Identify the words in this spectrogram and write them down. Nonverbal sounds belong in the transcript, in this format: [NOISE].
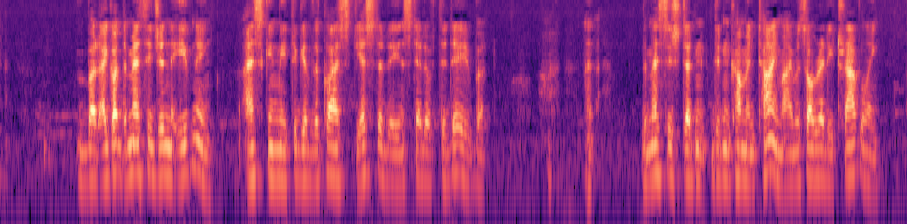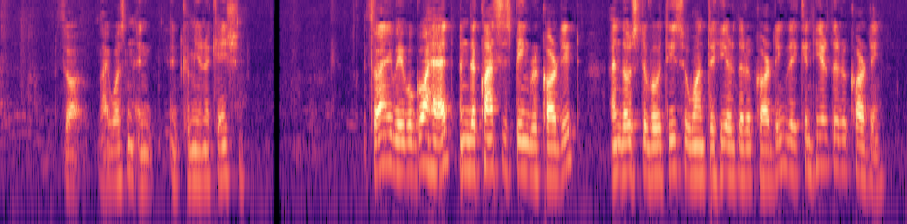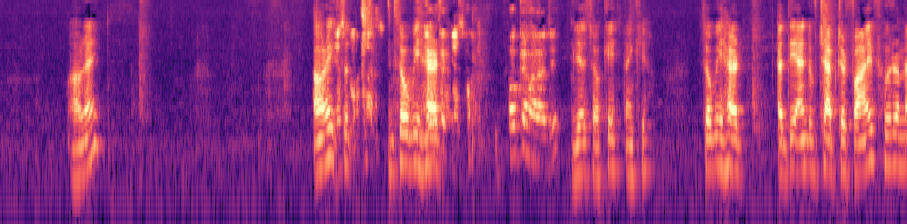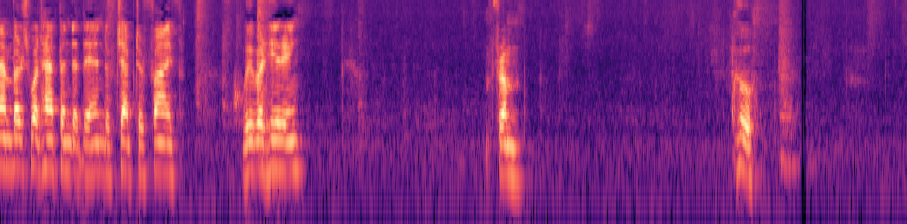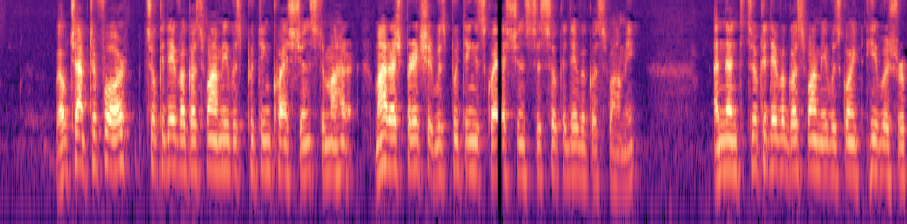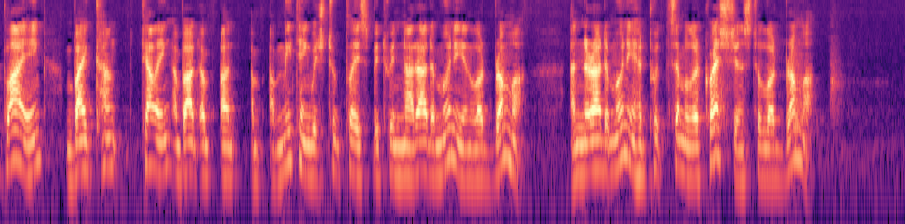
but I got the message in the evening asking me to give the class yesterday instead of today, but [LAUGHS] the message didn't didn't come in time. I was already traveling, so I wasn't in, in communication. So anyway, we'll go ahead, and the class is being recorded, and those devotees who want to hear the recording, they can hear the recording. All right? All right, Yes, so, so we heard... Yes, Okay, Maharaj. Yes, okay, thank you. So we heard at the end of chapter 5, who remembers what happened at the end of chapter 5? We were hearing from who? Well, chapter 4, Sukadeva Goswami was putting questions to Mahar Maharaj Parikshit was putting his questions to Sukadeva Goswami. And then Sukadeva Goswami was going, he was replying by telling about a, a, a, a meeting which took place between Narada Muni and Lord Brahma. And Narada Muni had put similar questions to Lord Brahma.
